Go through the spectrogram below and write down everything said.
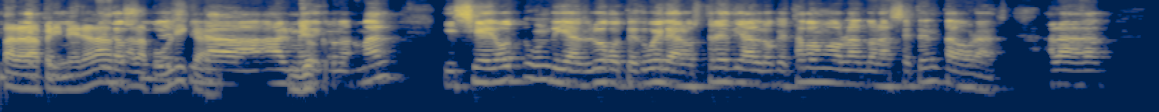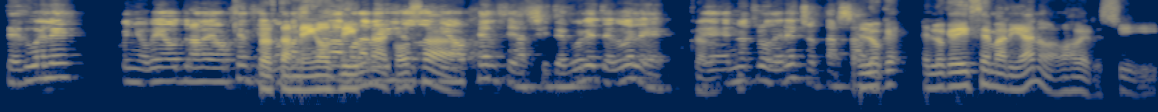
para la primera, a la, pública. al médico normal. Y si un día luego te duele a los tres días, lo que estábamos hablando, a las 70 horas, a la, te duele, coño, ve otra vez a urgencias. Pero no también os digo una cosa. urgencias. Si te duele, te duele. Claro. Es nuestro derecho estar Es sano. lo, que, es lo que dice Mariano. Vamos a ver, si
